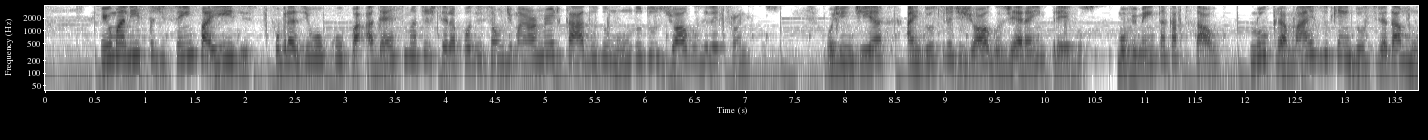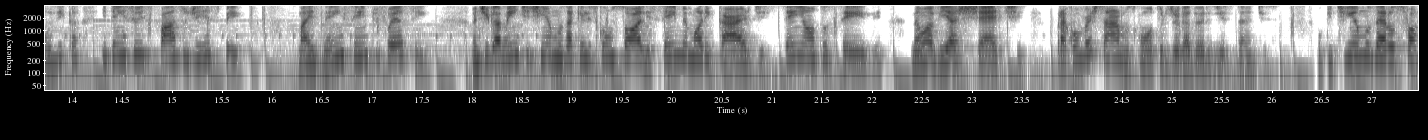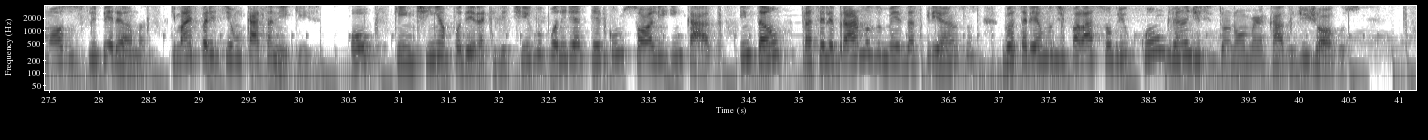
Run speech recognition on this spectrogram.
Em uma lista de 100 países, o Brasil ocupa a 13ª posição de maior mercado do mundo dos jogos eletrônicos. Hoje em dia, a indústria de jogos gera empregos, movimenta capital, lucra mais do que a indústria da música e tem seu espaço de respeito. Mas nem sempre foi assim. Antigamente tínhamos aqueles consoles sem memory card, sem autosave, não havia chat, para conversarmos com outros jogadores distantes. O que tínhamos eram os famosos fliperamas, que mais pareciam caça-níqueis, ou quem tinha poder aquisitivo poderia ter console em casa. Então, para celebrarmos o mês das crianças, gostaríamos de falar sobre o quão grande se tornou o mercado de jogos.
